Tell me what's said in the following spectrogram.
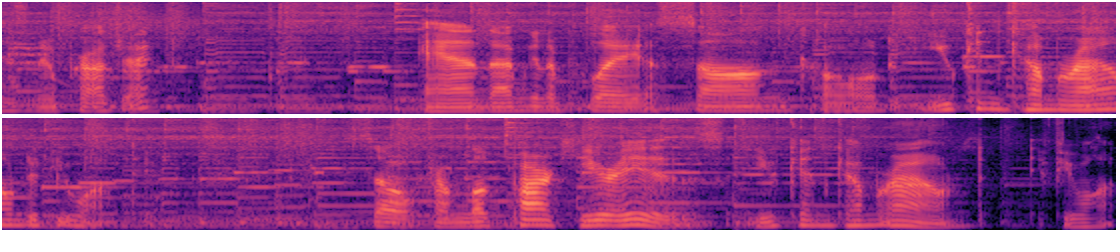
his new project. And I'm going to play a song called You Can Come Around If You Want to. So, from Look Park, here is You Can Come Around If You Want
